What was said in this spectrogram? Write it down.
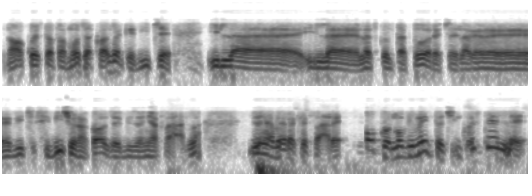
no? questa famosa cosa che dice il, il, l'ascoltatore, cioè la, eh, dice, si dice una cosa e bisogna farla, bisogna avere a che fare o col Movimento 5 Stelle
